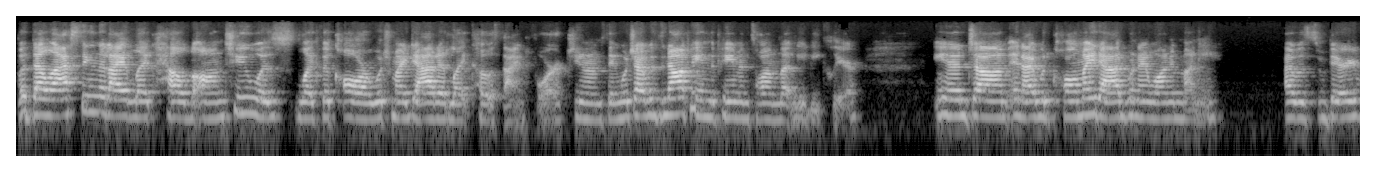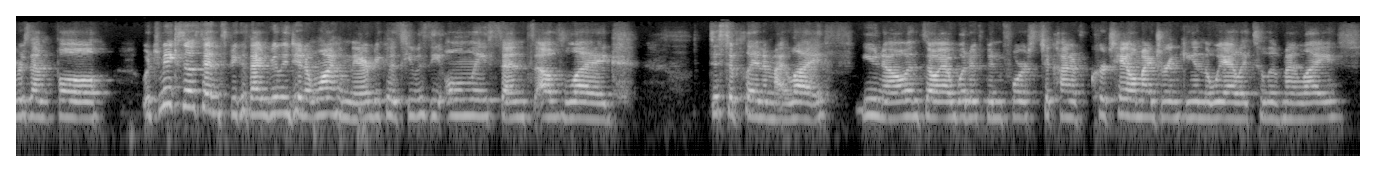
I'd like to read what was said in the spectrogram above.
But the last thing that I like held on to was like the car, which my dad had like co-signed for. Do you know what I'm saying? Which I was not paying the payments on. Let me be clear. And um, and I would call my dad when I wanted money. I was very resentful which makes no sense because I really didn't want him there because he was the only sense of like discipline in my life, you know, and so I would have been forced to kind of curtail my drinking and the way I like to live my life.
